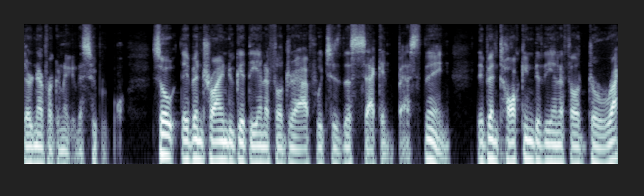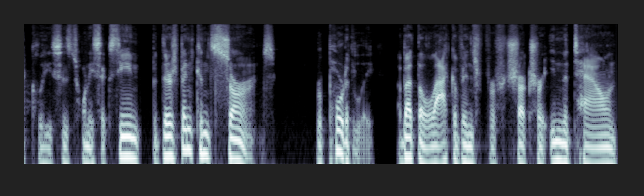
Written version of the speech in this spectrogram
They're never going to get a Super Bowl. So they've been trying to get the NFL draft, which is the second best thing. They've been talking to the NFL directly since 2016, but there's been concerns, reportedly, about the lack of infrastructure in the town,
